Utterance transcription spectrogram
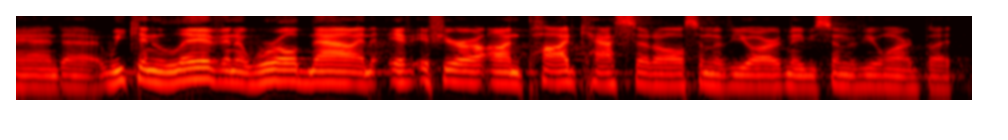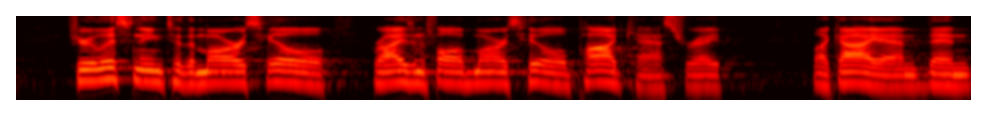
And uh, we can live in a world now, and if, if, you're on podcasts at all, some of you are, maybe some of you aren't, but if you're listening to the Mars Hill, Rise and Fall of Mars Hill podcast, right, like I am, then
